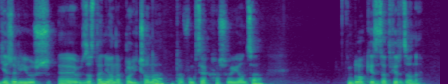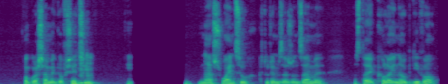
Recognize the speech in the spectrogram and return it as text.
jeżeli już e, zostanie ona policzona, ta funkcja haszująca, blok jest zatwierdzony. Ogłaszamy go w sieci mhm. i nasz łańcuch, którym zarządzamy, dostaje kolejne ogniwo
